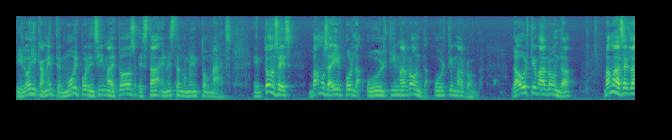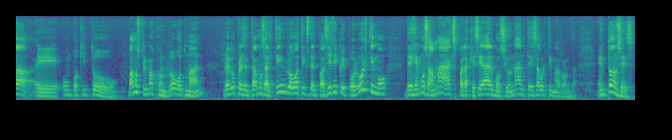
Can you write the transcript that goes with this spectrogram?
y lógicamente muy por encima de todos está en este momento Max. Entonces vamos a ir por la última ronda, última ronda. La última ronda Vamos a hacerla eh, un poquito. Vamos primero con Robotman. Luego presentamos al Team Robotics del Pacífico. Y por último, dejemos a Max para que sea emocionante esa última ronda. Entonces,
